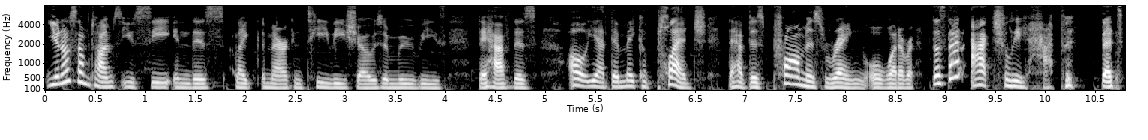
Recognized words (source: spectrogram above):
You know, sometimes you see in this like American TV shows or movies, they have this, oh yeah, they make a pledge, they have this promise ring or whatever. Does that actually happen? That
